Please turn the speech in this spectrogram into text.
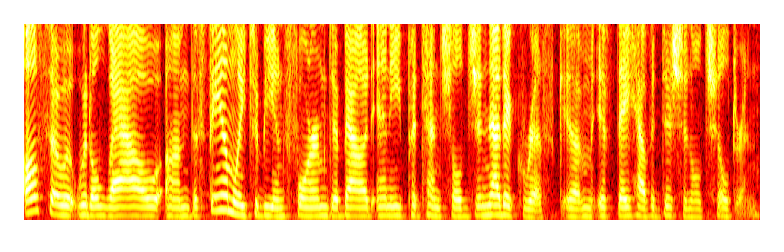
Also, it would allow um, the family to be informed about any potential genetic risk um, if they have additional children.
